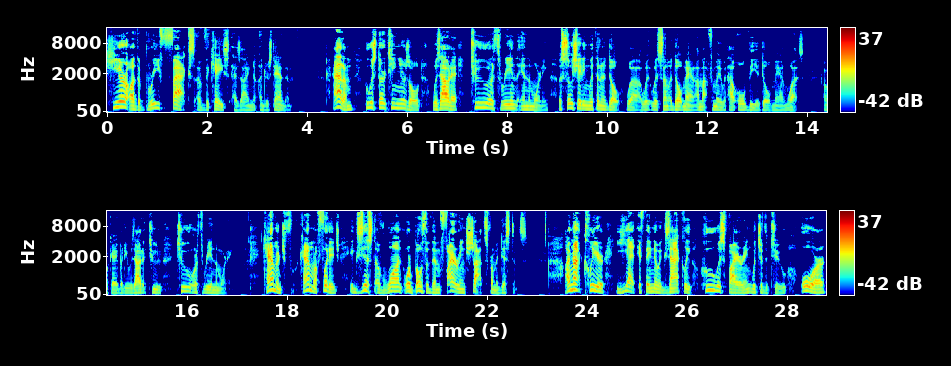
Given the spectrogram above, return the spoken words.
Here are the brief facts of the case as I understand them. Adam, who was 13 years old, was out at 2 or 3 in the, in the morning, associating with an adult, uh, with, with some adult man. I'm not familiar with how old the adult man was, okay, but he was out at 2, 2 or 3 in the morning. Camera, camera footage exists of one or both of them firing shots from a distance. I'm not clear yet if they know exactly who was firing, which of the two, or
